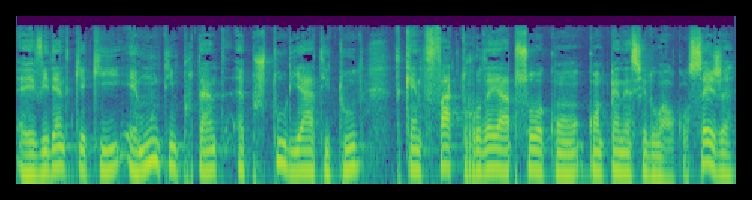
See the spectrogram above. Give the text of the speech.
é evidente que aqui é muito importante a postura e a atitude de quem de facto rodeia a pessoa com, com dependência do álcool, seja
